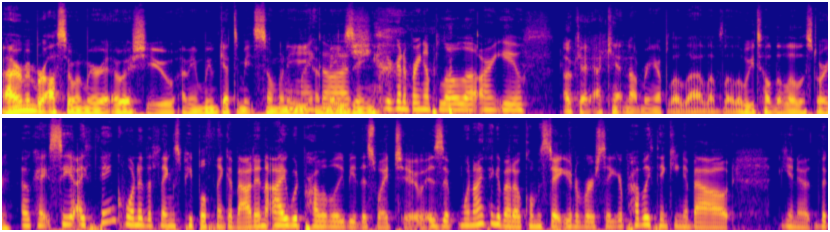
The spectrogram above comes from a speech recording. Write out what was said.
i remember also when we were at osu i mean we get to meet so Oh many my amazing. You're going to bring up Lola, aren't you? okay i can't not bring up lola i love lola we tell the lola story Okay. See, I think one of the things people think about, and I would probably be this way too, is that when I think about Oklahoma State University, you're probably thinking about, you know, the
